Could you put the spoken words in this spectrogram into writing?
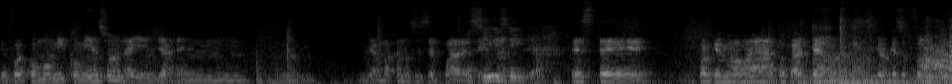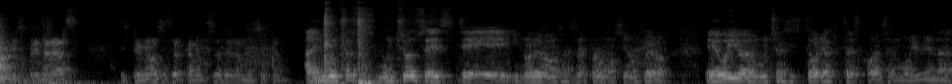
que fue como mi comienzo en, ahí en, Ya- en- en Yamaha, no sé si se puede decir. Sí, sí. Este, porque mi mamá tocaba el piano, entonces creo que eso fue una de mis primeras mis primeros acercamientos a la música. Hay muchos, muchos, este, y no le vamos a hacer promoción, pero he oído de muchas historias, ustedes conocen muy bien a,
